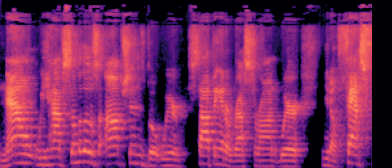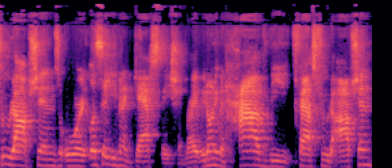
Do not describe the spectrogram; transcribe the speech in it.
now we have some of those options, but we're stopping at a restaurant where, you know, fast food options, or let's say even a gas station, right? We don't even have the fast food option.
